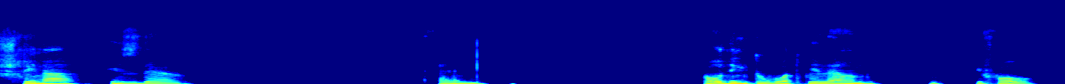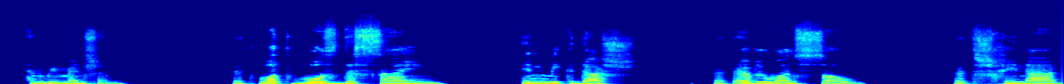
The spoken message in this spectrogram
shchina is there, and according to what we learned before, and we mentioned that what was the sign in Mikdash, that everyone saw that Shekhinah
